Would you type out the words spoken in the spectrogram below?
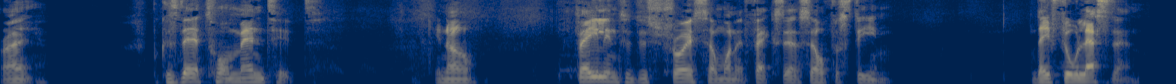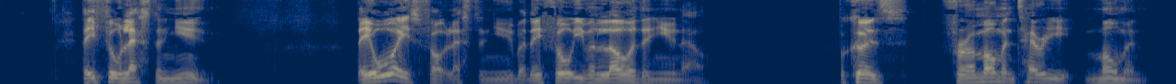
Right? Because they're tormented. You know? Failing to destroy someone affects their self-esteem. They feel less than. They feel less than you. They always felt less than you, but they feel even lower than you now. Because for a momentary moment,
